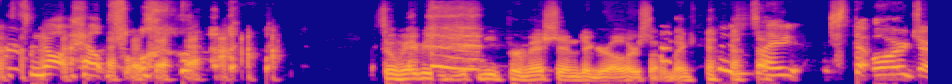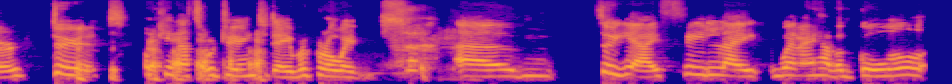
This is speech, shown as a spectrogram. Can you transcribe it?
it's not helpful. so maybe you just need permission to grow or something. it's like just the order, do it. Okay, that's what we're doing today. We're growing. Um, so yeah, I feel like when I have a goal,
